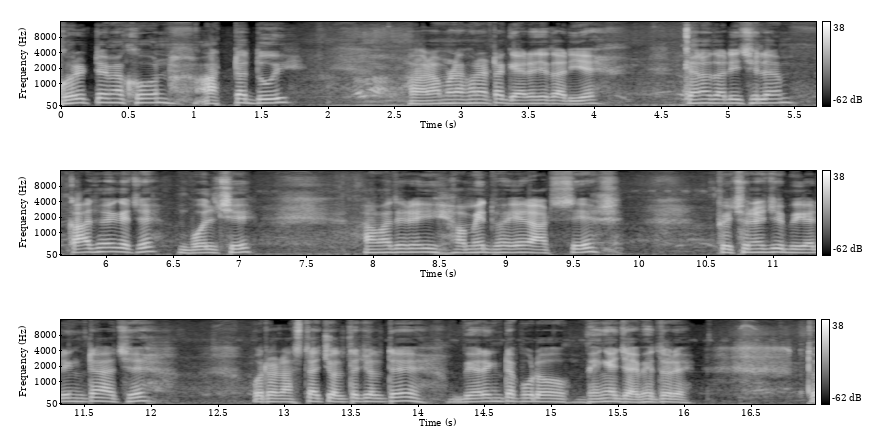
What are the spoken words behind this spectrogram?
ঘড়ির টাইম এখন আটটা দুই, আর আমরা এখন একটা গ্যারেজে দাঁড়িয়ে। কেন দাঁড়িয়েছিলাম? কাজ হয়ে গেছে, বলছি। আমাদের এই অমিত ভাইয়ের আর্টসের পেছনে যে বিয়ারিংটা আছে, ওটা রাস্তায় চলতে চলতে বিয়ারিংটা পুরো ভেঙে যায় ভেতরে। তো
